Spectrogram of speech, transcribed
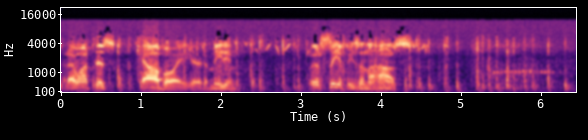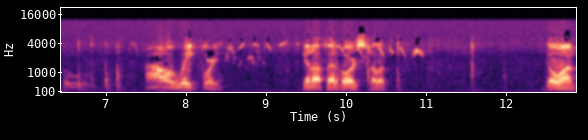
But I want this cowboy here to meet him. We'll see if he's in the house. I'll wait for you. Get off that horse, fella. Go on.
